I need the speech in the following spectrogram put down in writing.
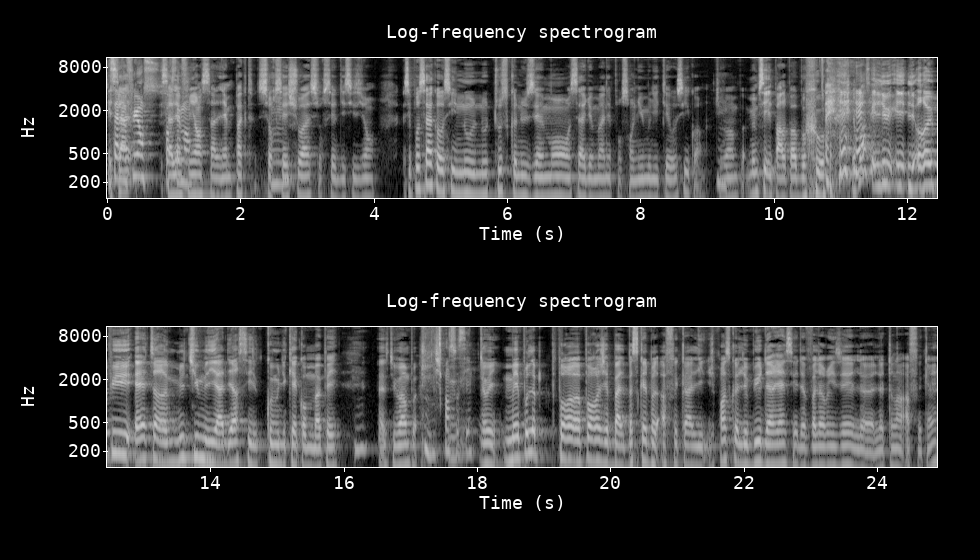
Et, ça, l'influence, ça l'influence, ça l'impact sur Mhm. ses choix, sur ses décisions. C'est pour ça que aussi nous, nous tous que nous aimons Sadio Mané pour son humilité aussi, quoi. Tu Mhm. vois, un peu. même s'il parle pas beaucoup. Je pense qu'il il- aurait pu être multimilliardaire s'il communiquait comme Mbappé. Mhm. Euh, Tu vois un peu. Je pense aussi. Oui, mais pour le pour, projet BAL, Basketball Africa League, je pense que le but derrière, c'est de valoriser le, le talent africain.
